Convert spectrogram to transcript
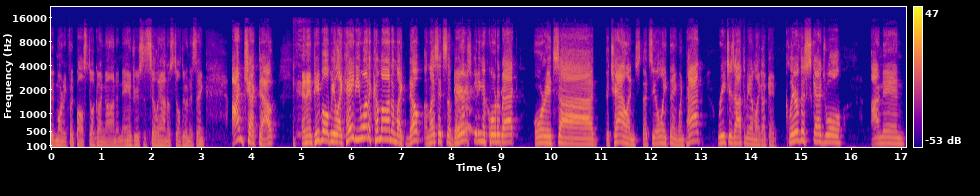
Good Morning Football still going on, and Andrew Siciliano still doing his thing. I'm checked out, and then people will be like, "Hey, do you want to come on?" I'm like, "Nope," unless it's the Bears getting a quarterback or it's uh the challenge. That's the only thing. When Pat reaches out to me, I'm like, "Okay, clear the schedule. I'm in,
